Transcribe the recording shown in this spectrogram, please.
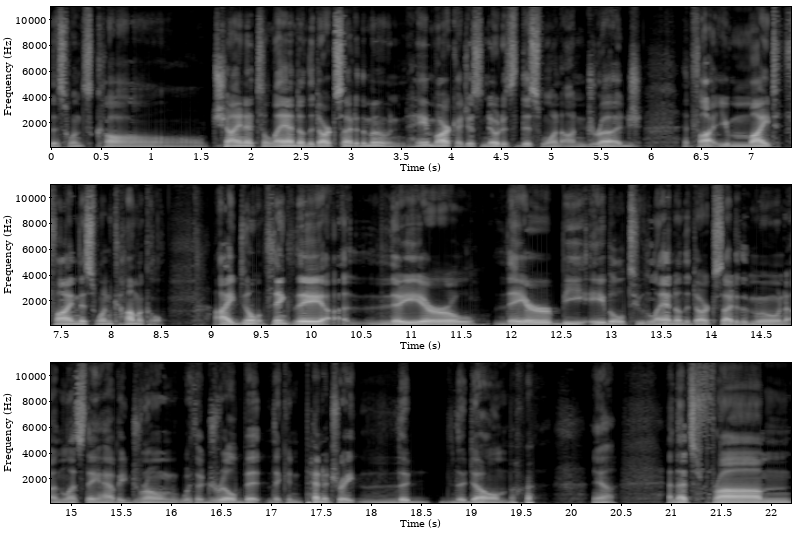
This one's called China to Land on the Dark Side of the Moon. Hey, Mark, I just noticed this one on Drudge and thought you might find this one comical. I don't think they uh, they'll they'll be able to land on the dark side of the moon unless they have a drone with a drill bit that can penetrate the the dome. yeah. And that's from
